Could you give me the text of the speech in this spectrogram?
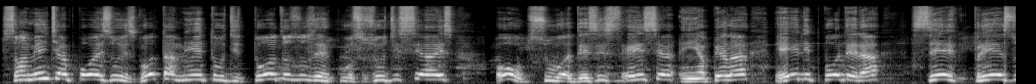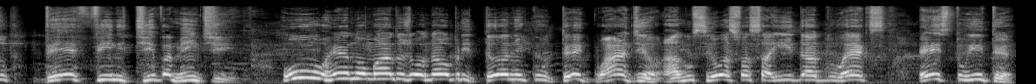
Somente após o esgotamento de todos os recursos judiciais ou sua desistência em apelar, ele poderá ser preso definitivamente. O renomado jornal britânico The Guardian anunciou a sua saída do ex-ex-Twitter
